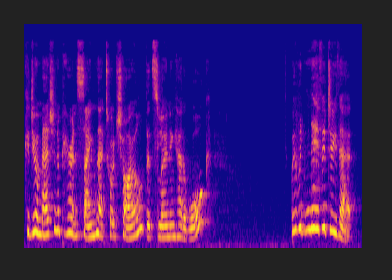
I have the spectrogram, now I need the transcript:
Could you imagine a parent saying that to a child that's learning how to walk? We would never do that.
